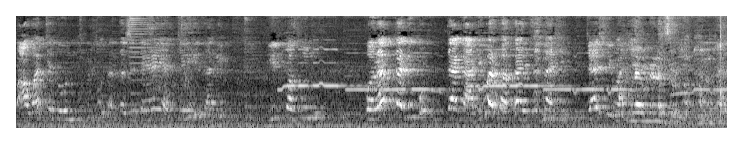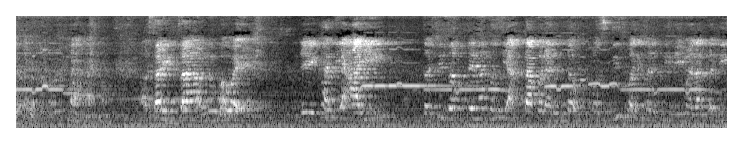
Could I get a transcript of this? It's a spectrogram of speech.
पावाचे दोन तुकडे होतात तसे ते याचे हे झाले. इथपासून परत कधी त्या गाडीवर बसायचं नाही तिच्याशिवाय. असा हिचा अनुभव आहे. म्हणजे एखादी आई जशी जपते ना तशी आतापर्यंत पस्तीस वर्ष तिने मला कधी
